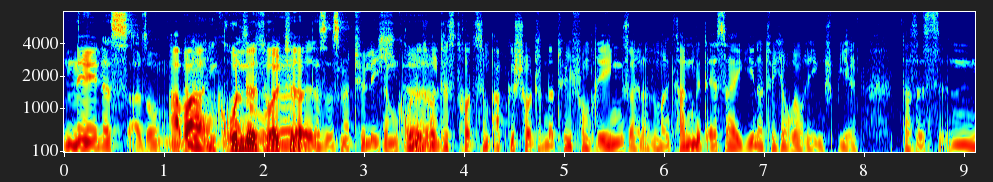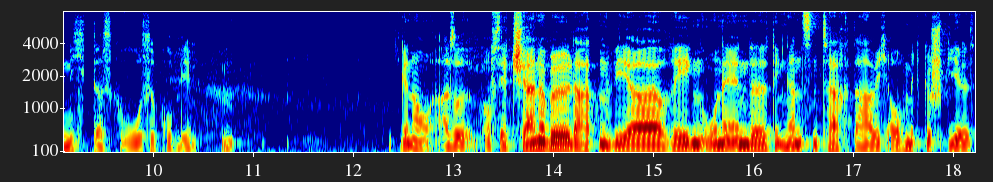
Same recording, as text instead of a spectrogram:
Nee, das also. Aber genau, im Grunde also, sollte äh, das ist natürlich. Im Grunde äh, sollte es trotzdem abgeschottet natürlich vom Regen sein. Also man kann mit SAIG natürlich auch im Regen spielen. Das ist nicht das große Problem. Genau, also auf der Chernobyl, da hatten wir Regen ohne Ende den ganzen Tag. Da habe ich auch mitgespielt.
